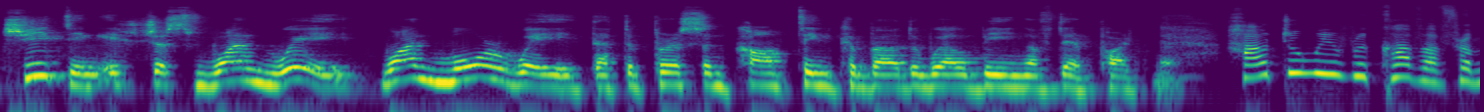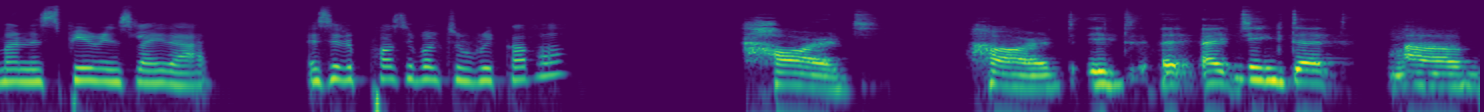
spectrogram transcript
cheating is just one way, one more way that the person can't think about the well-being of their partner. How do we recover from an experience like that? Is it possible to recover? Hard, hard. It. I think that um,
